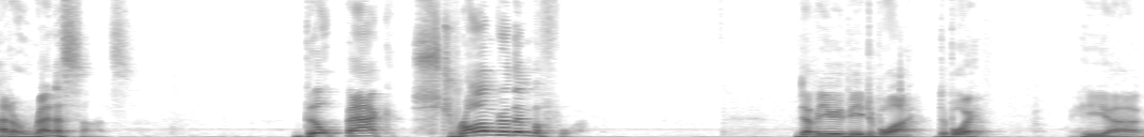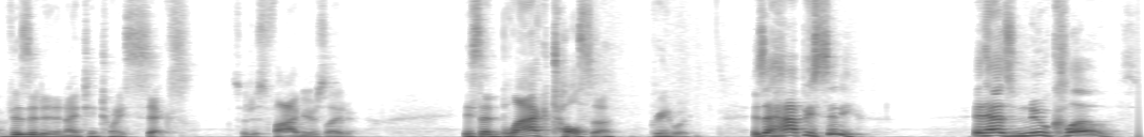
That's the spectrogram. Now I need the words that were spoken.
had a renaissance, built back stronger than before. W.E.B. Du Bois, Du Bois, he uh, visited in 1926, so just five years later. He said, Black Tulsa, Greenwood, is a happy city. It has new clothes.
